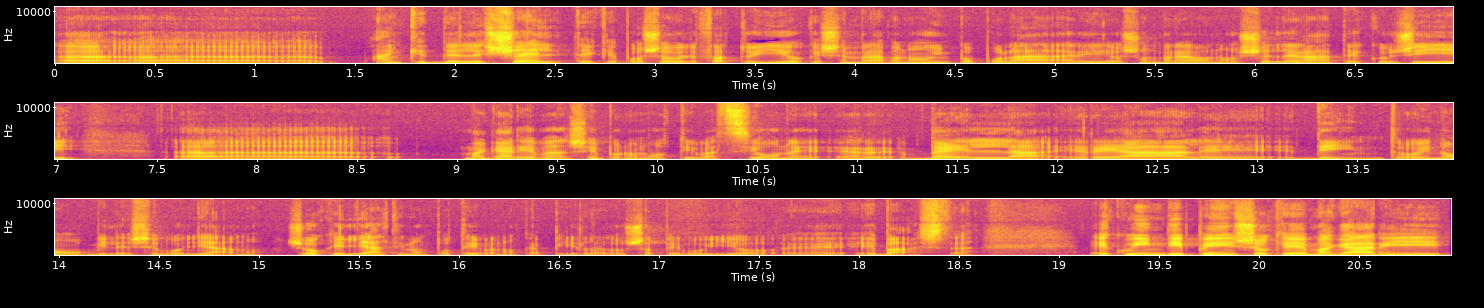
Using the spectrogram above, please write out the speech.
uh, anche delle scelte che posso aver fatto io che sembravano impopolari o sembravano scellerate così, uh, magari avevano sempre una motivazione bella e reale dentro e nobile se vogliamo, solo che gli altri non potevano capirla, lo sapevo io eh, e basta e quindi penso che magari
